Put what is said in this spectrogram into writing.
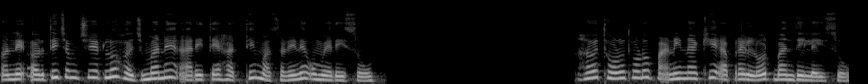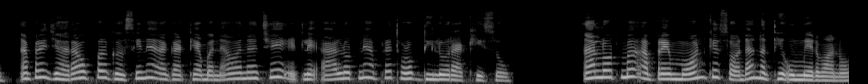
અને અડધી ચમચી એટલો હજમાને આ રીતે હાથથી મસળીને ઉમેરીશું. હવે થોડું થોડું પાણી નાખી આપણે લોટ બાંધી લઈશું. આપણે ઝારા ઉપર ઘસીને આ ગાંઠિયા બનાવવાના છે એટલે આ લોટને આપણે થોડોક ઢીલો રાખીશું. આ લોટમાં આપણે મોન કે સોડા નથી ઉમેરવાનો.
